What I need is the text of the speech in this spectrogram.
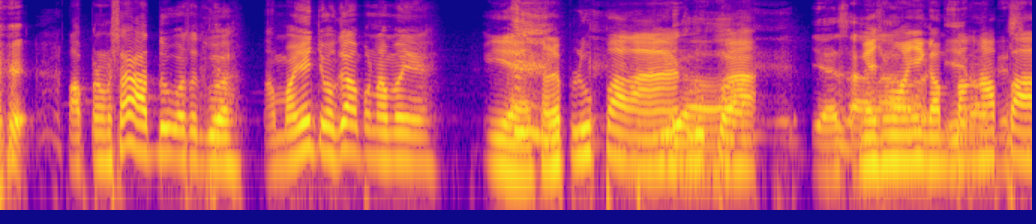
81 password gua. Namanya cuma gampang namanya. iya soalnya pelupa kan Iya. lupa Ya, semuanya gampang Ironis apa.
